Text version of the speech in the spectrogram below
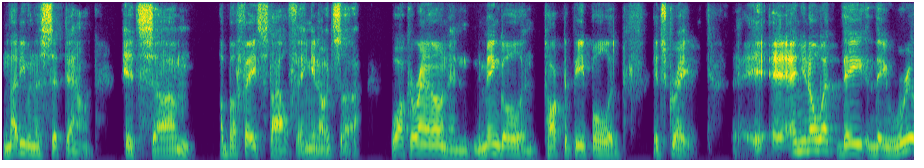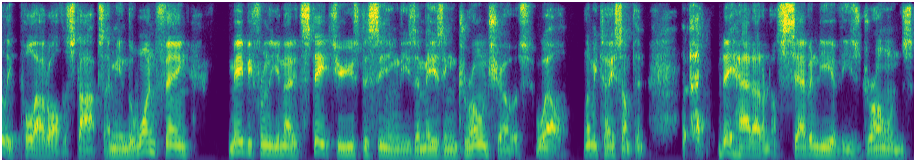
not even a sit down. It's um, a buffet style thing. You know, it's a walk around and mingle and talk to people, and it's great. And you know what? They they really pull out all the stops. I mean, the one thing maybe from the United States you're used to seeing these amazing drone shows. Well, let me tell you something. They had I don't know seventy of these drones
